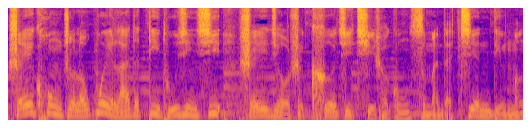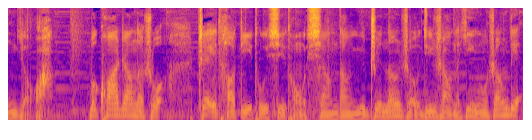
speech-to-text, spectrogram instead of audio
谁控制了未来的地图信息，谁就是科技汽车公司们的坚定盟友啊！不夸张地说，这套地图系统相当于智能手机上的应用商店。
